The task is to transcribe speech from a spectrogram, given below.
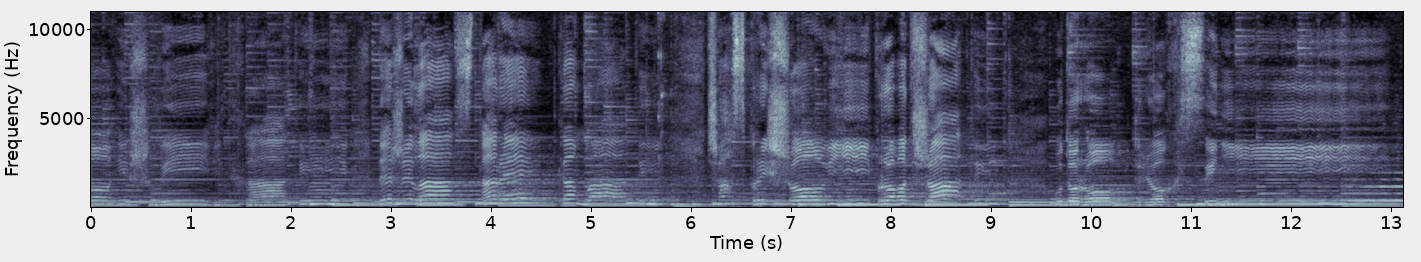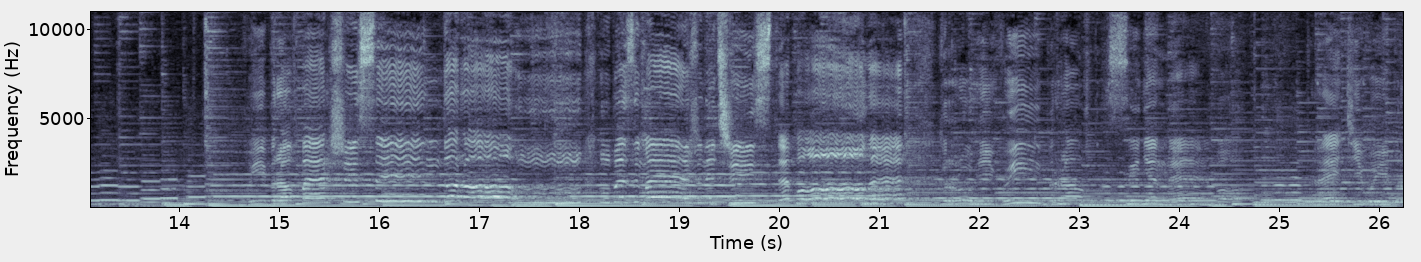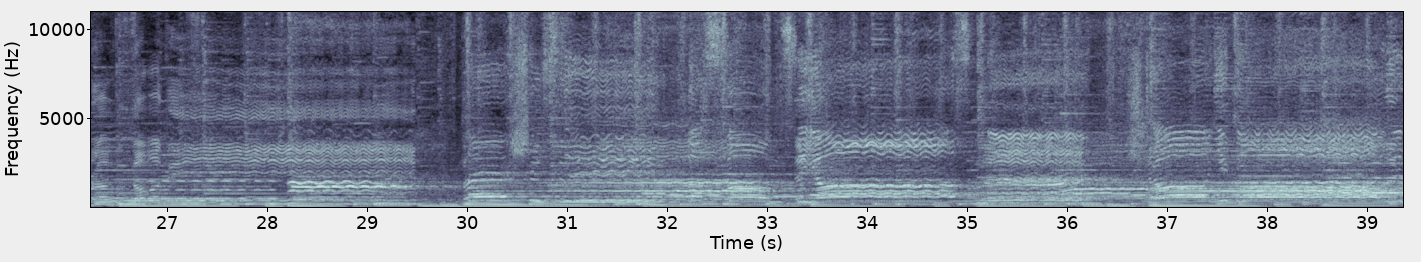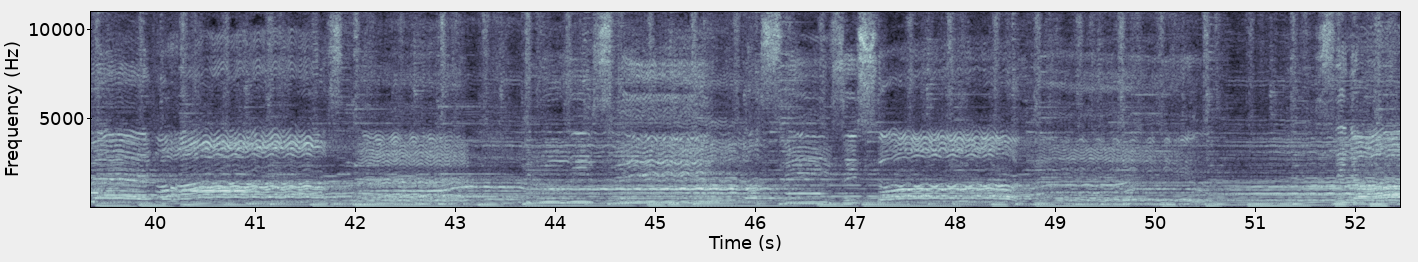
Дороги йшли від хати, де жила старенька мати. Час прийшов її проводжати у дорогу трьох синів. Вибрав перший син дорогу у безмежне чисте поле, другий вибрав синє небо, третій вибрав до води. 너.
